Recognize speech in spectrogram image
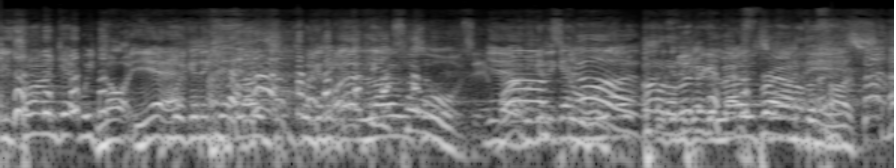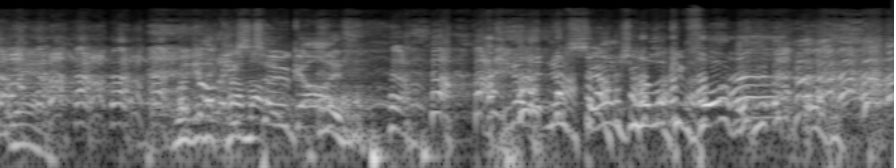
mean, try and get we Not yet. We're going to get loads. We're going to get Working loads towards of, it. Yeah, Working we're going to get. towards we're Hold on, gonna let me get get loads Brown of on the ideas. Yeah, we're going to come These up. two guys. you know that new sound you were looking for?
